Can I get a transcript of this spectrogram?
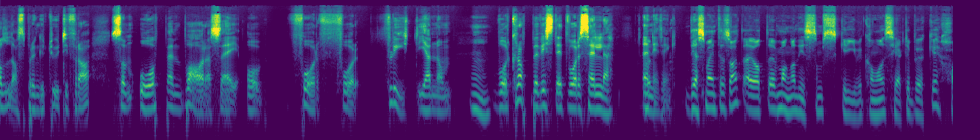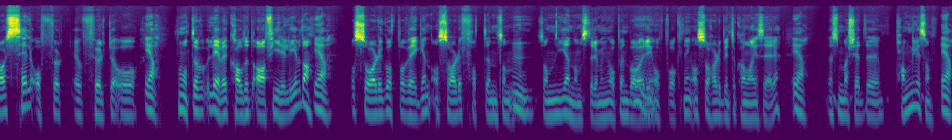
alle har sprunget ut ifra, som åpenbarer seg og får, får flyt gjennom vår kropp, bevissthet, våre celler. Anything. Det som er interessant, er jo at eh, mange av de som skriver kanaliserte bøker, har selv oppført, eh, det å Ja. på en måte leve kall et A4-liv. da. Ja. Og så har de gått på veggen, og så har de fått en sånn, sånn gjennomstrømming, åpenbaring, oppvåkning, og så har de begynt å kanalisere. Ja. Det som har skjedd eh, pang, liksom. Ja.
